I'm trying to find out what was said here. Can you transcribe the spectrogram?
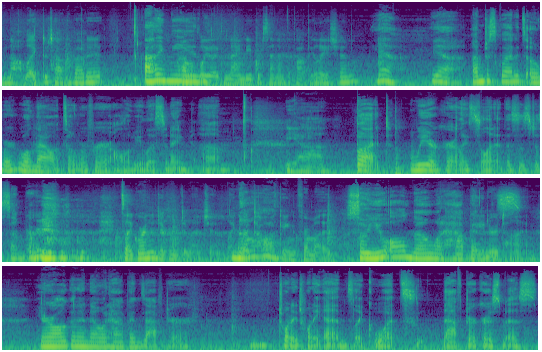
not like to talk about it. I mean, Probably like 90% of the population. yeah, yeah. I'm just glad it's over. Well, now it's over for all of you listening. Um, Yeah. but we are currently still in it. This is December. it's like we're in a different dimension. Like No. we're talking from a so you all know what happens. later time. You're all gonna know what happens after 2020 ends. Like what's after Christmas,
